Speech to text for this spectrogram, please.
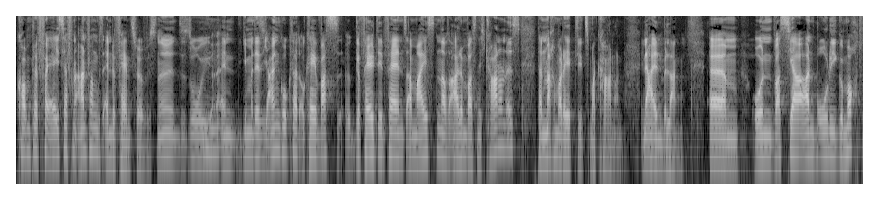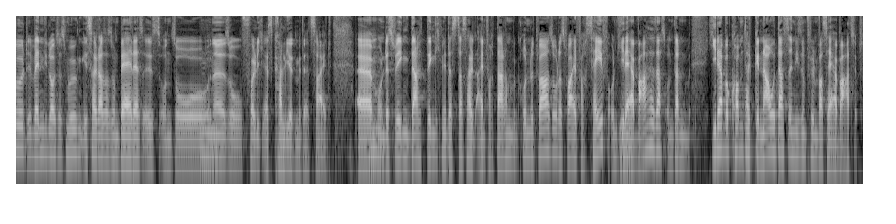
komplett, er ist ja von Anfang bis Ende Fanservice, ne? So ein, jemand, der sich angeguckt hat, okay, was gefällt den Fans am meisten aus allem, was nicht Kanon ist, dann machen wir da jetzt, jetzt mal Kanon. In allen Belangen. Ähm, und was ja an Brody gemocht wird, wenn die Leute es mögen, ist halt, dass er so ein Badass ist und so, ne, so völlig eskaliert mit der Zeit. Ähm, Und deswegen denke ich mir, dass das halt einfach darin begründet war, so, das war einfach safe und jeder erwartet das und dann, jeder bekommt halt genau das in diesem Film, was er erwartet.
